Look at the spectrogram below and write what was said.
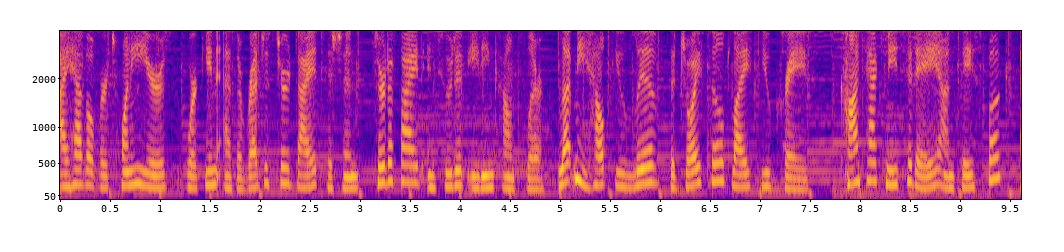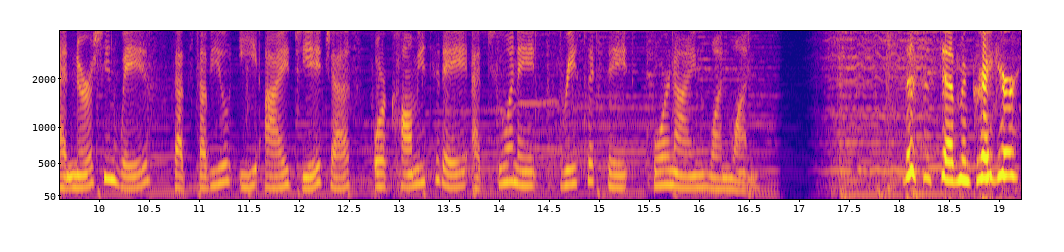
I have over 20 years working as a registered dietitian, certified intuitive eating counselor. Let me help you live the joy filled life you crave. Contact me today on Facebook at Nourishing Weighs, that's W E I G H S, or call me today at 218 368 4911. This is Deb McGregor,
